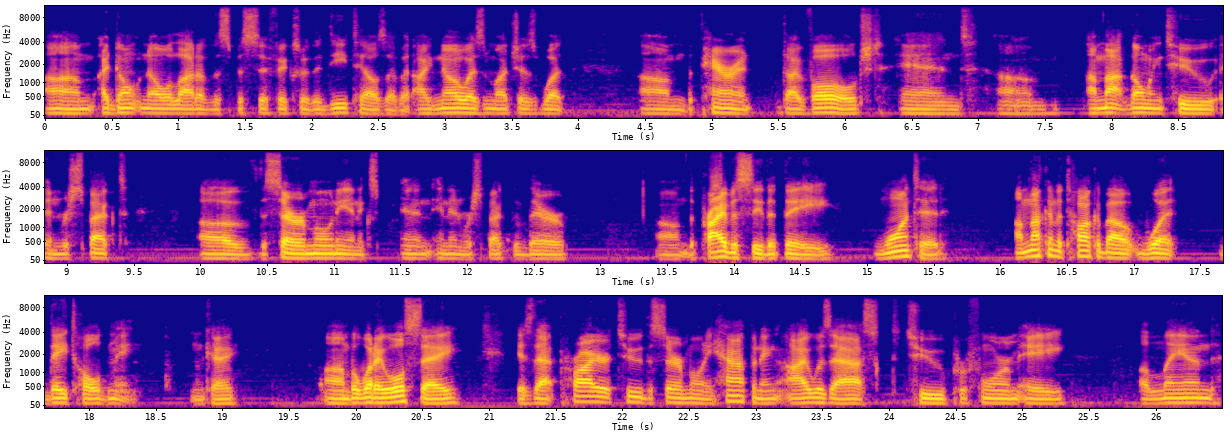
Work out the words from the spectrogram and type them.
um, I don't know a lot of the specifics or the details of it. I know as much as what um, the parent divulged, and um, I'm not going to, in respect of the ceremony and, and, and in respect of their um, the privacy that they wanted, I'm not going to talk about what they told me. Okay, um, but what I will say is that prior to the ceremony happening, I was asked to perform a a land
